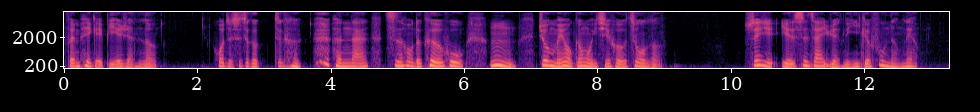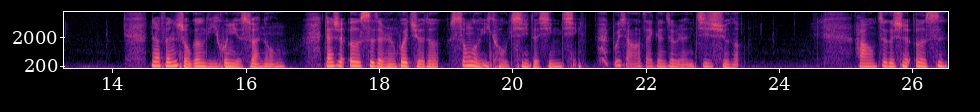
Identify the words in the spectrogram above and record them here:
分配给别人了，或者是这个这个很难伺候的客户，嗯，就没有跟我一起合作了，所以也也是在远离一个负能量。那分手跟离婚也算哦。但是二四的人会觉得松了一口气的心情，不想要再跟这个人继续了。好，这个是二四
